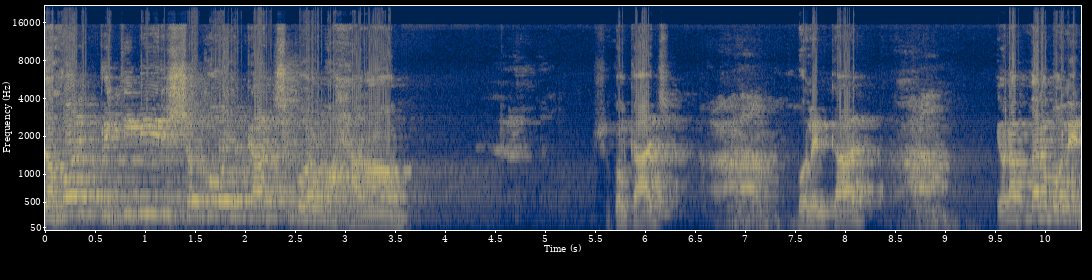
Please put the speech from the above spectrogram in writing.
তখন পৃথিবীর সকল কাজকর্ম হারাম। সকল কাজ? বলেন কাজ। এখন আপনারা বলেন,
